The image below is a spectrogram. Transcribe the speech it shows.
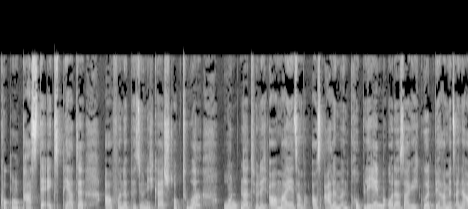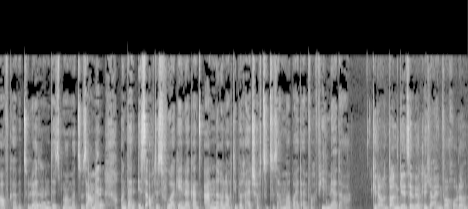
gucken, passt der Experte auch von der Persönlichkeitsstruktur und natürlich auch mal jetzt aus allem ein Problem oder sage ich, gut, wir haben jetzt eine Aufgabe zu lösen, das machen wir zusammen und dann ist auch das Vorgehen da ganz andere und auch die Bereitschaft zur Zusammenarbeit einfach viel mehr da. Genau, und dann geht es ja wirklich einfach, oder?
